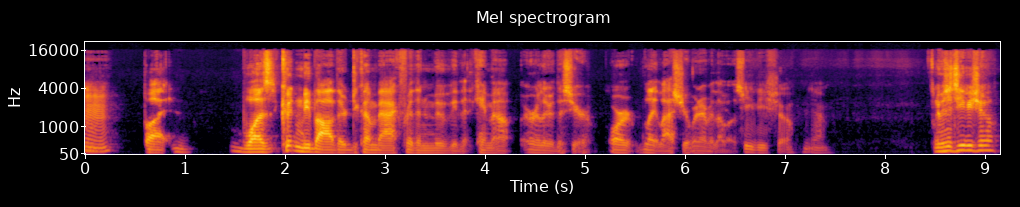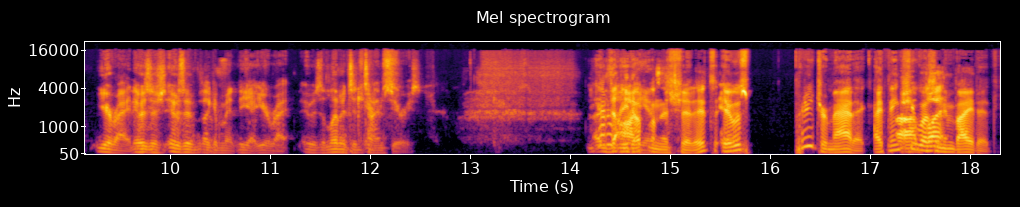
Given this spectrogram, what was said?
Mhm. but was couldn't be bothered to come back for the movie that came out earlier this year or late last year, whenever that was. TV show. Yeah. It was a TV show. You're right. It was a, it was a, like a min- yeah. You're right. It was a limited time series. You gotta the read up on this shit. It's Yeah. it was pretty dramatic. I think she Uh, wasn't but- invited.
